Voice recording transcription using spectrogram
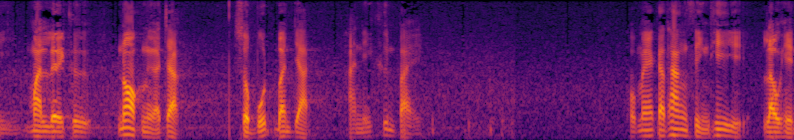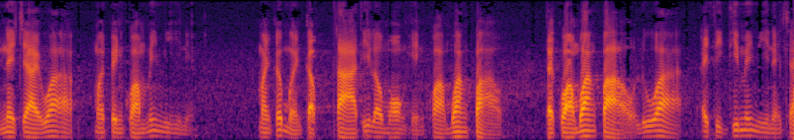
มี มันเลยคือ นอกเหนือจากสมบุติบัญญัติอันนี้ขึ้นไปเพราะแม้กระทั่งสิ่งที่เราเห็นในใจว่ามันเป็นความไม่มีเนี่ย มันก็เหมือนกับตาที่เรามองเห็นความว่างเปล่า แต่ความว่างเปล่าหรือว่าไอ้สิ่งที่ไม่มีในใจ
